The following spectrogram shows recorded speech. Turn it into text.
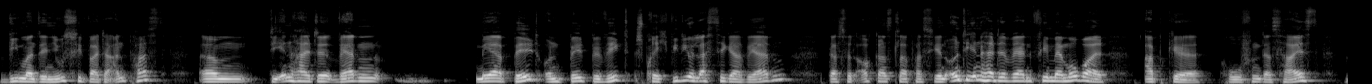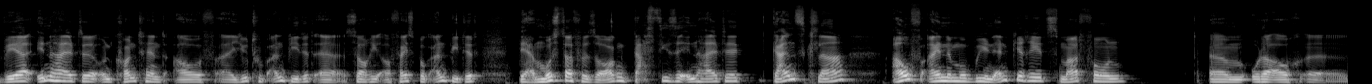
wie man den Newsfeed weiter anpasst. Ähm, die Inhalte werden mehr Bild und Bild bewegt, sprich videolastiger werden. Das wird auch ganz klar passieren. Und die Inhalte werden viel mehr mobile abgerufen. Das heißt, wer Inhalte und Content auf äh, YouTube anbietet, äh, sorry, auf Facebook anbietet, der muss dafür sorgen, dass diese Inhalte ganz klar auf einem mobilen Endgerät, Smartphone ähm, oder auch äh,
